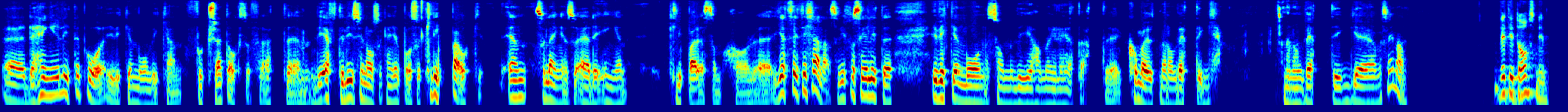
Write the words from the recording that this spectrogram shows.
Eh, det hänger ju lite på i vilken mån vi kan fortsätta också för att eh, vi efterlyser någon som kan hjälpa oss att klippa och än så länge så är det ingen klippare som har eh, gett sig till känna. Så vi får se lite i vilken mån som vi har möjlighet att eh, komma ut med någon vettig, med någon vettig, eh, vad säger man? Vettigt avsnitt.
